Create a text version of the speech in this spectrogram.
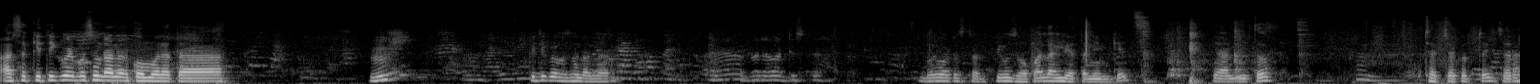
असं कितीक वेळ बसून राहणार कोमल आता? कितीक किती वेळ बसून राहणार? बरं वाटूस तर बरं वाटूस तर पिऊ झोपायला लागली आता नेमकेच. हे आम्ही इथं चर्चा करतोय जरा.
